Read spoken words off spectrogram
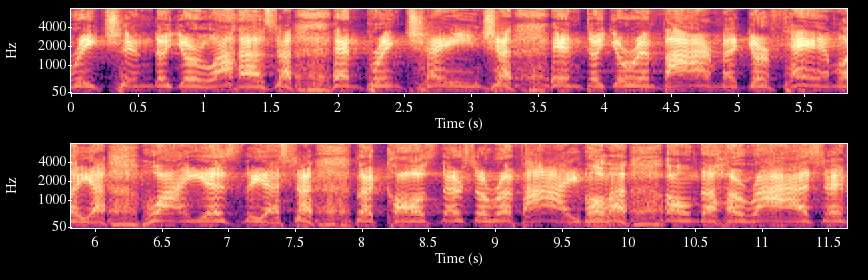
reach into your lives and bring change into your environment, your family. Why is this? Because there's a revival on the horizon,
